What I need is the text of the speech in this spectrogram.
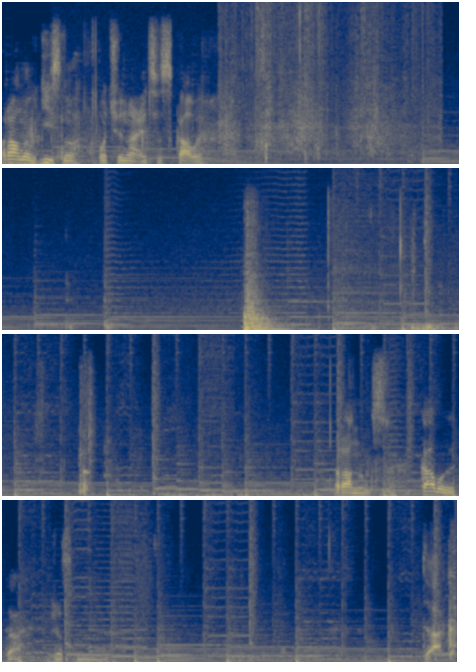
Ранок дійсно починається з кави. Ранок з кавою та жасміною. Так,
